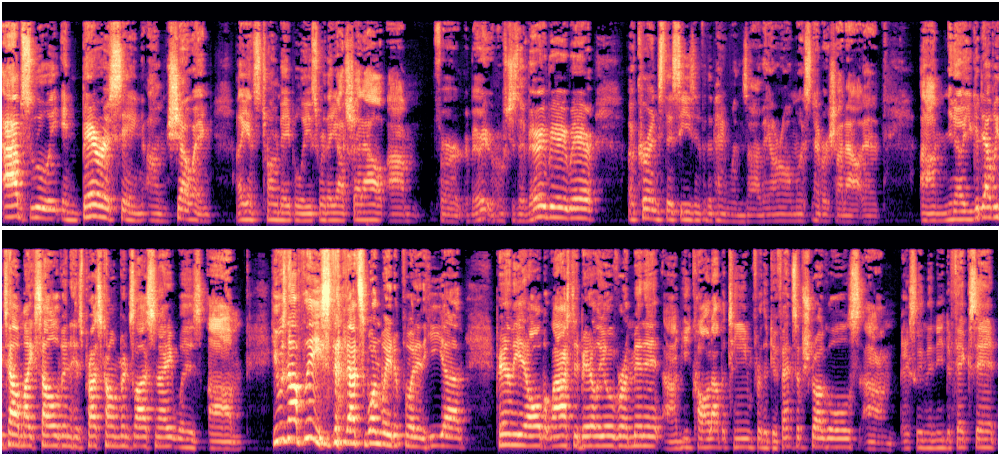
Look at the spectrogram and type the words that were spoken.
absolutely embarrassing um, showing against Toronto Maple Leafs where they got shut out um, for a very which is a very very rare occurrence this season for the Penguins. Uh, they are almost never shut out, and um, you know you could definitely tell Mike Sullivan his press conference last night was um, he was not pleased. That's one way to put it. He uh, apparently it all but lasted barely over a minute. Um, he called out the team for the defensive struggles, um, basically the need to fix it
